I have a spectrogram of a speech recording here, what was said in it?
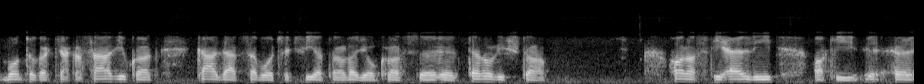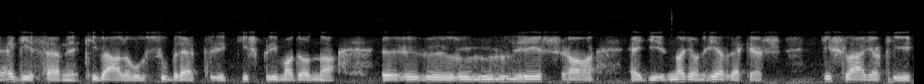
bontogatják a szárjukat. Kádár Szabolcs egy fiatal, nagyon klassz terrorista, Haraszti Elli, aki egészen kiváló szubret, kis primadonna, és a, egy nagyon érdekes kislány, aki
